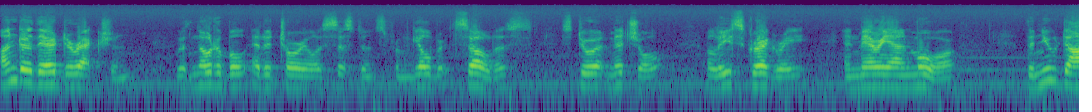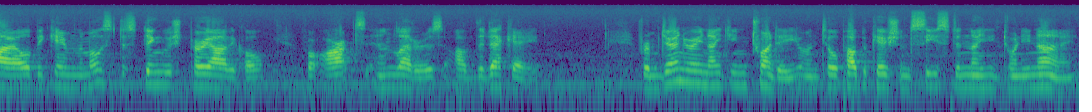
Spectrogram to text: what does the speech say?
Under their direction, with notable editorial assistance from Gilbert Seldes, Stewart Mitchell, Alyse Gregory, and Marianne Moore, the New Dial became the most distinguished periodical for arts and letters of the decade. From January 1920 until publication ceased in 1929,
